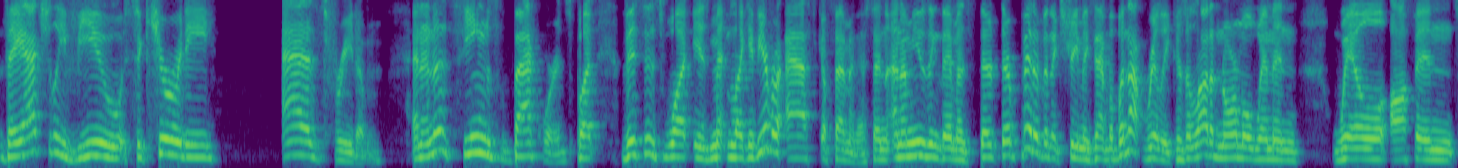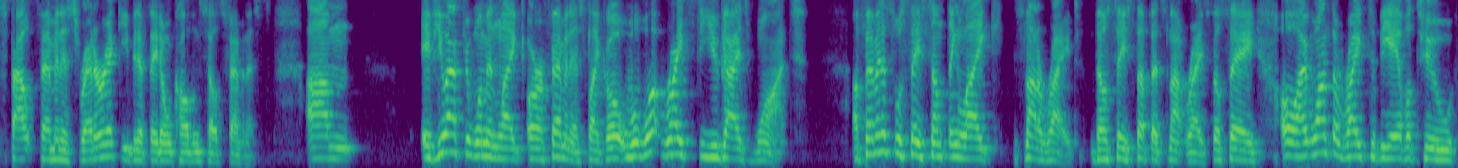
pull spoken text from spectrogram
they actually view security as freedom And I know it seems backwards, but this is what is meant. Like if you ever ask a feminist, and, and I'm using them as they're they're a bit of an extreme example, but not really, because a lot of normal women will often spout feminist rhetoric, even if they don't call themselves feminists. Um, if you ask a woman like or a feminist, like, oh, well, what rights do you guys want? A feminist will say something like it's not a right. They'll say stuff that's not rights. They'll say oh i want the right to be able to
